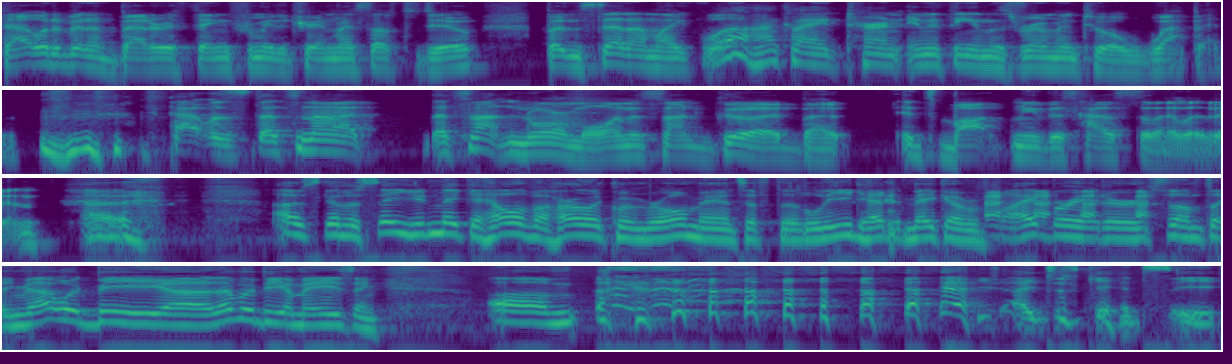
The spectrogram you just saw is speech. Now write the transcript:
That would have been a better thing for me to train myself to do. But instead I'm like, well, how can I turn anything in this room into a weapon? that was that's not that's not normal and it's not good, but it's bought me this house that I live in. I was going to say you'd make a hell of a Harlequin romance if the lead had to make a vibrator or something. That would be uh, that would be amazing. Um, I, I just can't see.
